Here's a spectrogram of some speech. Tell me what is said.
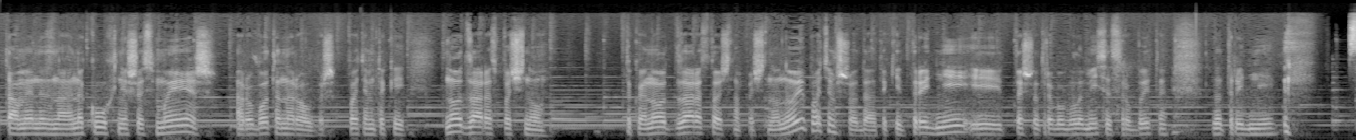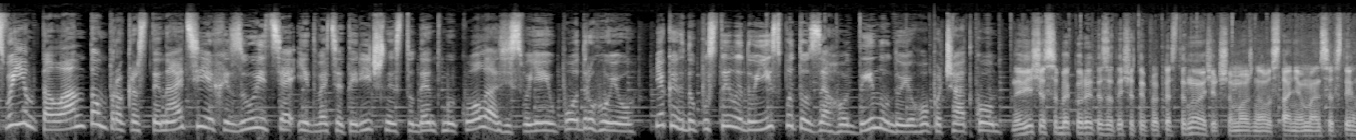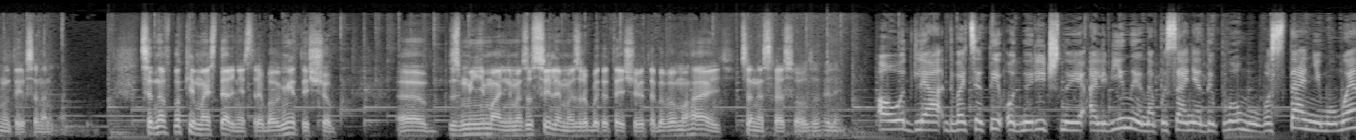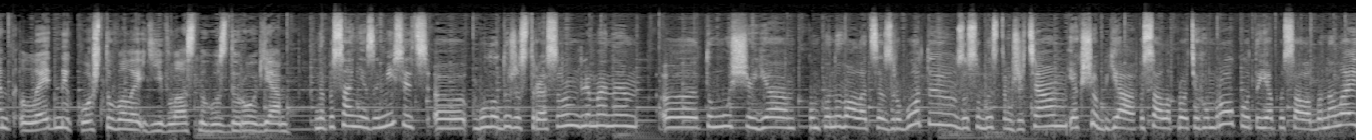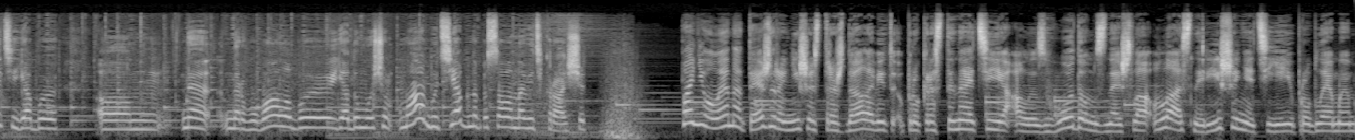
там, я не знаю, на кухні щось миєш, а роботи не робиш. Потім такий, ну от зараз почну. Такий, ну от зараз точно почну. Ну і потім що, да, такі три дні, і те, що треба було місяць робити за три дні. Своїм талантом прокрастинації хизується і 20-річний студент Микола зі своєю подругою, яких допустили до іспиту за годину до його початку. Навіщо себе корити за те, що ти прокрастинуєш, якщо можна в останній момент все встигнути і все нормально? Це навпаки майстерність треба вміти, щоб з мінімальними зусиллями зробити те, що від тебе вимагають. Це не стресово взагалі. А от для 21-річної Альвіни написання диплому в останній момент ледь не коштувало їй власного здоров'я. Написання за місяць е, було дуже стресовим для мене, е, тому що я компонувала це з роботою, з особистим життям. Якщо б я писала протягом року, то я писала би на лайті, я би ем, не нервувала би. Я думаю, що мабуть я б написала навіть краще. Пані Олена теж раніше страждала від прокрастинації, але згодом знайшла власне рішення цієї проблеми.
